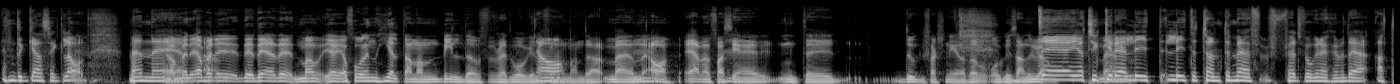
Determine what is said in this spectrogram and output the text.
ändå ganska glad. Men, eh, Ja, men, ja, men det, det, det, man, jag får en helt annan bild av Fred Vogel Ja. från de andra. Men Mm. ja, även fast jag inte dugg fascinerad av August Underground. Det jag tycker Men- är lite, lite töntigt med Fred Fogen i filmen det är att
